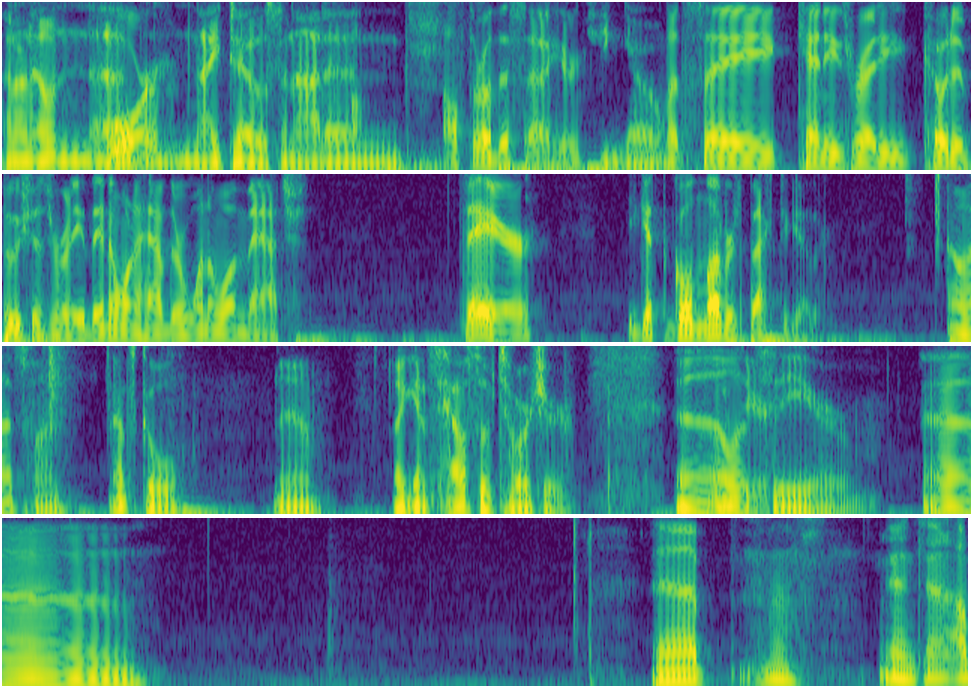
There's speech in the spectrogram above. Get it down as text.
I don't know uh, Or- Naito Sanada and I'll throw this out here. Shingo. Let's say Kenny's ready, Kota Ibushi's ready. They don't want to have their one-on-one match. There, you get the Golden Lovers back together. Oh, that's fun. That's cool. Yeah. Against House of Torture. Uh, Oh, let's dear. see here. Uh, uh, and uh,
